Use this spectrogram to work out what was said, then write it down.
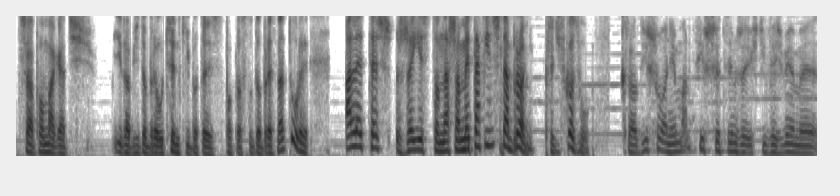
trzeba pomagać i robić dobre uczynki, bo to jest po prostu dobre z natury, ale też, że jest to nasza metafizyczna broń przeciwko złu. Klaudiszu, a nie martwisz się tym, że jeśli weźmiemy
